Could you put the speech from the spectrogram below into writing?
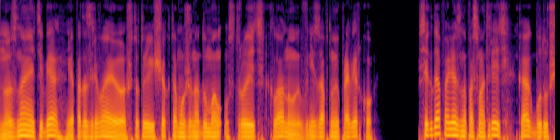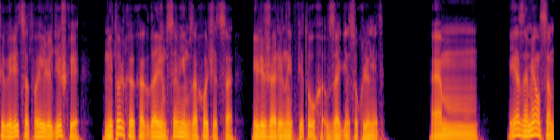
но зная тебя, я подозреваю, что ты еще к тому же надумал устроить клану внезапную проверку. Всегда полезно посмотреть, как будут шевелиться твои людишки, не только когда им самим захочется или жареный петух в задницу клюнет. Эм... Я замялся,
